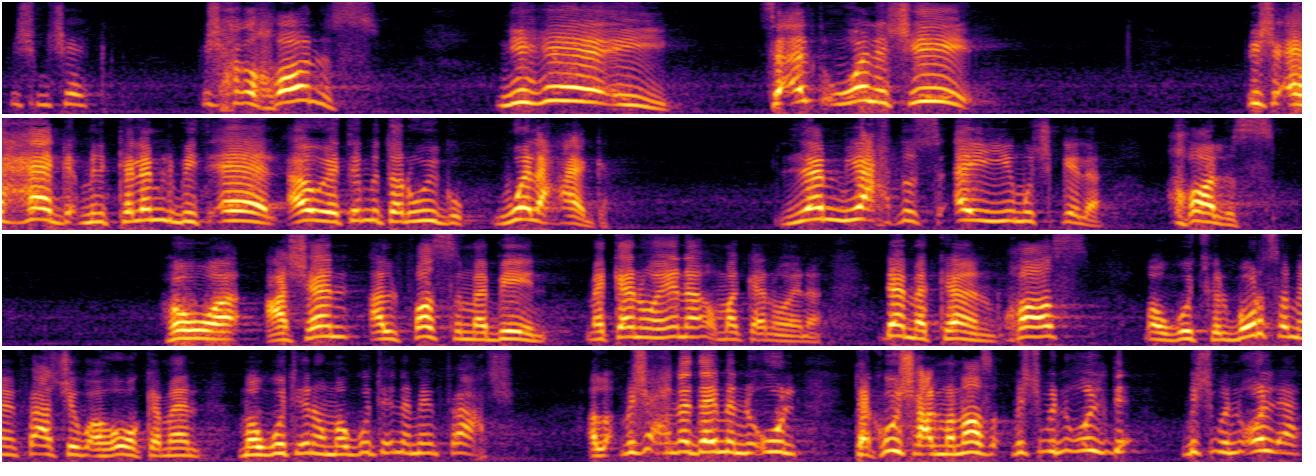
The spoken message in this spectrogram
مفيش مشاكل. مفيش حاجة خالص. نهائي. سألت ولا شيء. مفيش أي حاجة من الكلام اللي بيتقال أو يتم ترويجه ولا حاجة. لم يحدث أي مشكلة خالص. هو عشان الفصل ما بين مكانه هنا ومكانه هنا. ده مكان خاص موجود في البورصة ما ينفعش يبقى هو كمان موجود هنا وموجود هنا ما ينفعش. الله مش إحنا دايما نقول تكويش على المناصب مش بنقول ده مش بنقولها.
